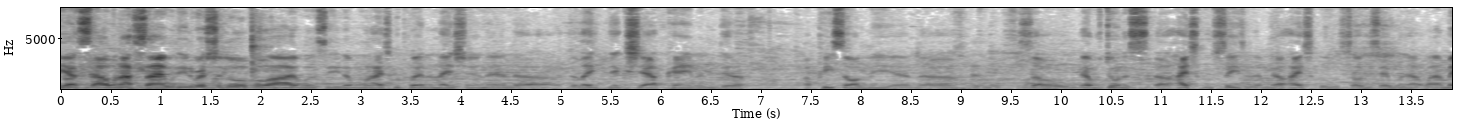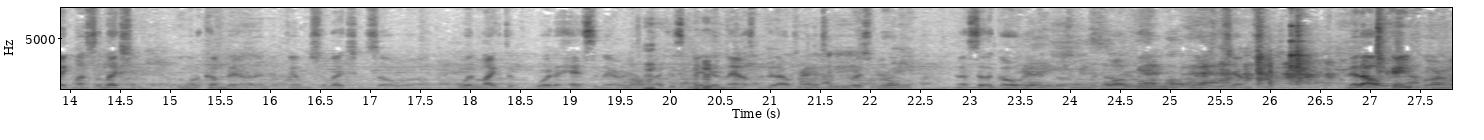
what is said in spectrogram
Yes, uh, when I signed with the University of Louisville, I was the number one high school player in the nation, and uh, the late Dick Schaap came and did a, a piece on me, and uh, so that was during the uh, high school season at Male High School. So he said, when I, when I make my selection, we want to come down and film the selection. So uh, wasn't like the wear the hat scenario. I just made an announcement that I was going to the University of Louisville, and I set a goal there uh, before I leave the national championship. And that all came from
